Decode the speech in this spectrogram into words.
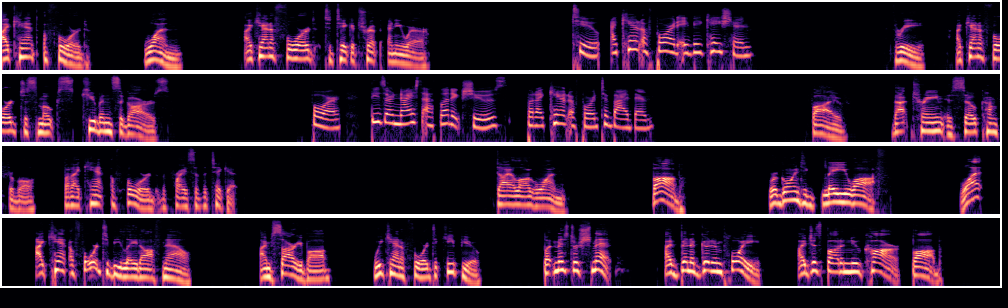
I can't afford. 1. I can't afford to take a trip anywhere. 2. I can't afford a vacation. 3. I can't afford to smoke Cuban cigars. 4. These are nice athletic shoes, but I can't afford to buy them. 5. That train is so comfortable, but I can't afford the price of the ticket. Dialogue 1. Bob, we're going to lay you off. What? I can't afford to be laid off now. I'm sorry, Bob. We can't afford to keep you. But Mr. Schmidt, I've been a good employee. I just bought a new car, Bob.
